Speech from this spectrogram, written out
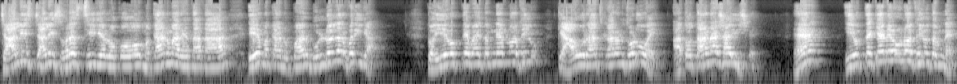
ચાલીસ ચાલીસ વર્ષથી જે લોકો મકાનમાં રહેતા હતા, એ મકાન ઉપર બુલડોઝર ફરી ગયા. તો એ વખતે ભાઈ તમને એમ ન થયું કે આવું રાજકારણ થોડું હોય? આ તો તાનાશાહી છે. હે? એ વખતે કેમ એવું ન થયું તમને?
